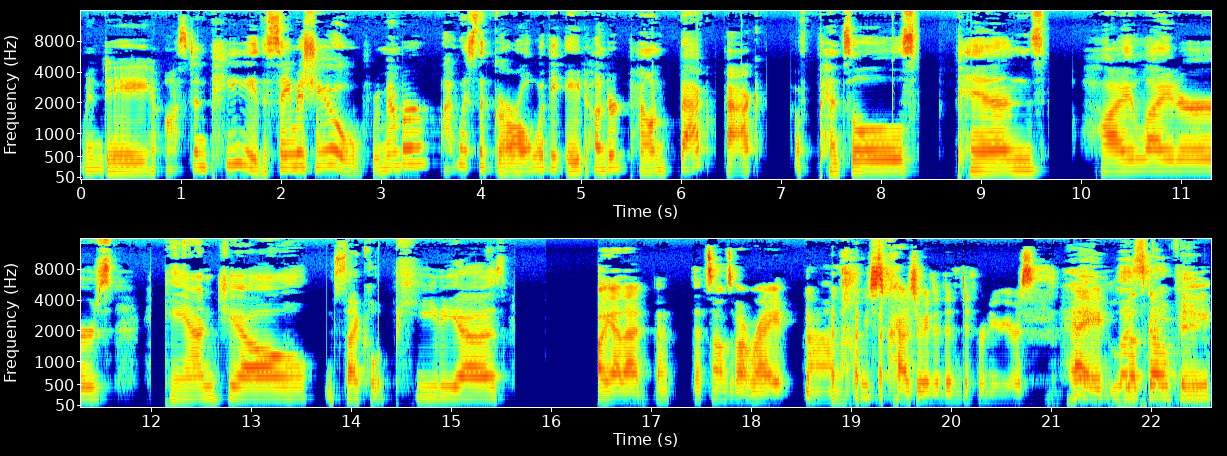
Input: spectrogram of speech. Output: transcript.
Wendy, Austin Peay, the same as you. Remember, I was the girl with the 800 pound backpack of pencils, pens, highlighters, hand gel, encyclopedias. Oh yeah, that that that sounds about right. Um, we just graduated in different New years. Hey, let's, go, Peay.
